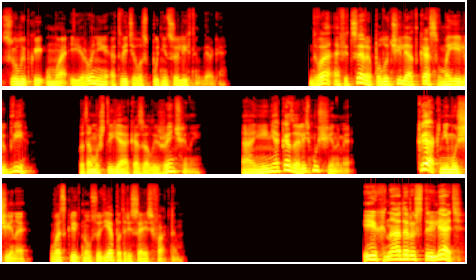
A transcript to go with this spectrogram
С улыбкой ума и иронии ответила спутница Лихтенберга. Два офицера получили отказ в моей любви, потому что я оказалась женщиной, а они не оказались мужчинами. Как не мужчины? воскликнул судья, потрясаясь фактом. Их надо расстрелять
